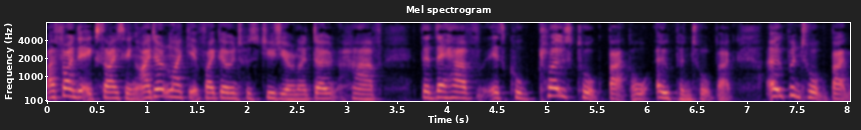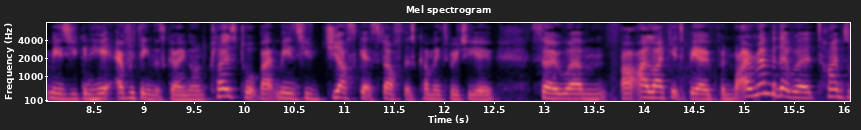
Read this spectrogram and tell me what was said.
I find it exciting. I don't like it if I go into a studio and I don't have that they have. It's called closed talk back or open talk back. Open talk back means you can hear everything that's going on. Closed talk back means you just get stuff that's coming through to you. So um, I, I like it to be open. But I remember there were times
